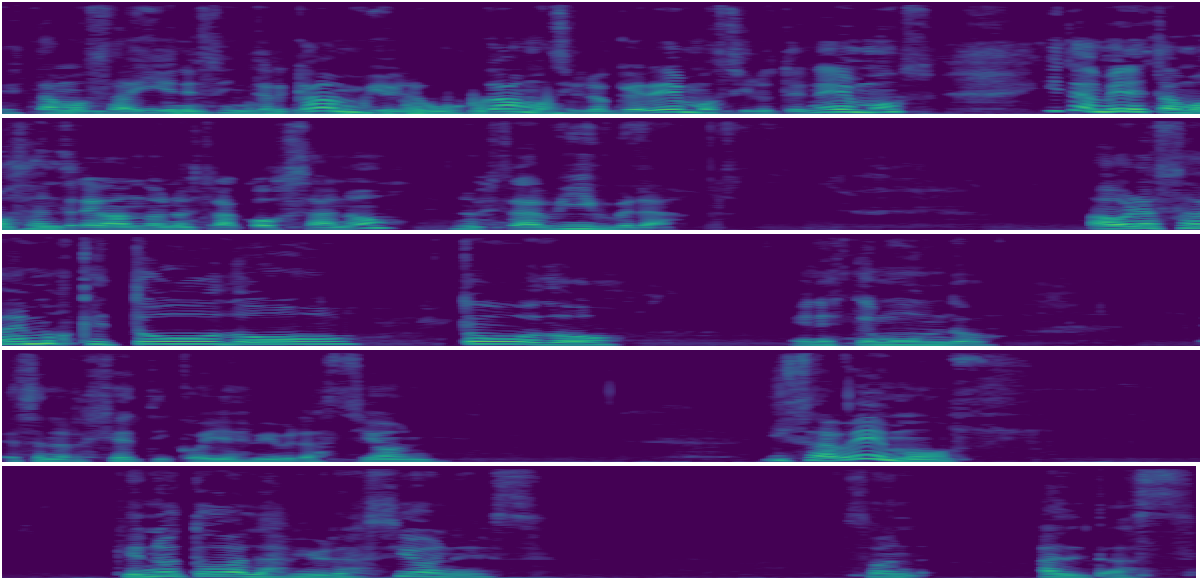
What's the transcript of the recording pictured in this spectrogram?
estamos ahí en ese intercambio y lo buscamos y lo queremos y lo tenemos y también estamos entregando nuestra cosa, ¿no? Nuestra vibra. Ahora sabemos que todo, todo en este mundo es energético y es vibración. Y sabemos que no todas las vibraciones son altas.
